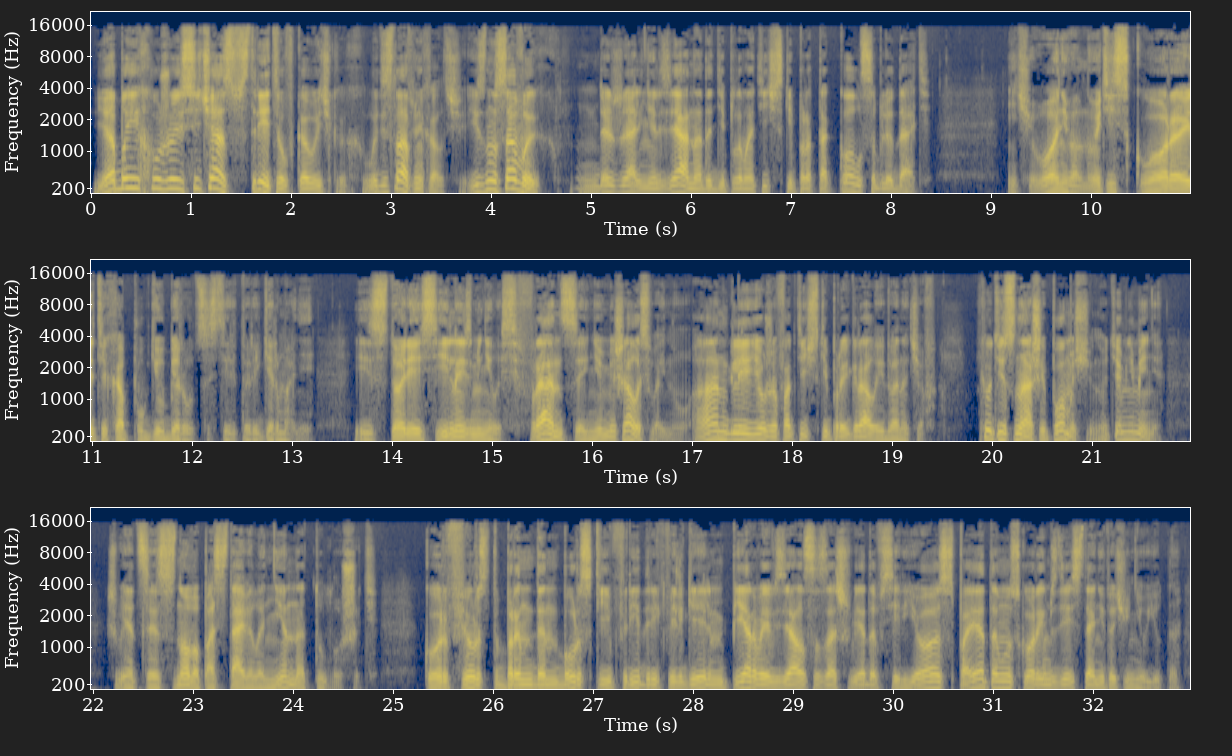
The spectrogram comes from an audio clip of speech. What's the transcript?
«Я бы их уже сейчас встретил, в кавычках, Владислав Михайлович, из носовых. Да жаль, нельзя, надо дипломатический протокол соблюдать». «Ничего, не волнуйтесь, скоро эти хапуги уберутся с территории Германии». История сильно изменилась. Франция не вмешалась в войну, а Англия ее уже фактически проиграла, едва начав. Хоть и с нашей помощью, но тем не менее. Швеция снова поставила не на ту лошадь. Курфюрст Бранденбургский Фридрих Вильгельм I взялся за шведов всерьез, поэтому скоро им здесь станет очень неуютно.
